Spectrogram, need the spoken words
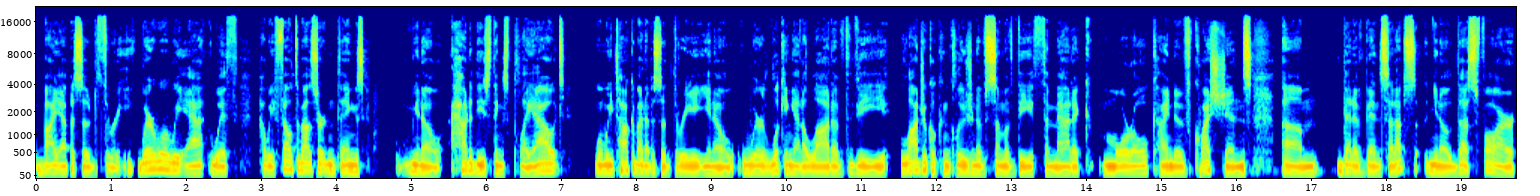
by episode three? Where were we at with how we felt about certain things? You know, how did these things play out? When we talk about episode three, you know, we're looking at a lot of the logical conclusion of some of the thematic, moral kind of questions um, that have been set up, you know, thus far.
